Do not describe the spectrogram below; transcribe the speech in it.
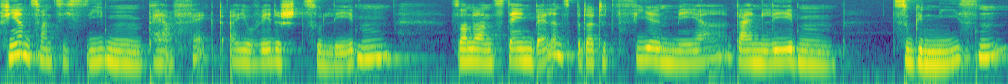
24-7 perfekt ayurvedisch zu leben, sondern Stay in Balance bedeutet viel mehr, dein Leben zu genießen,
